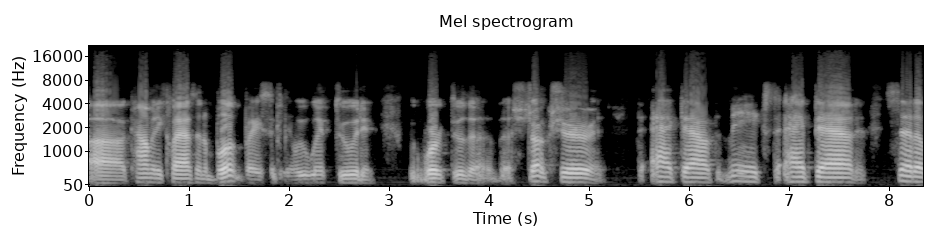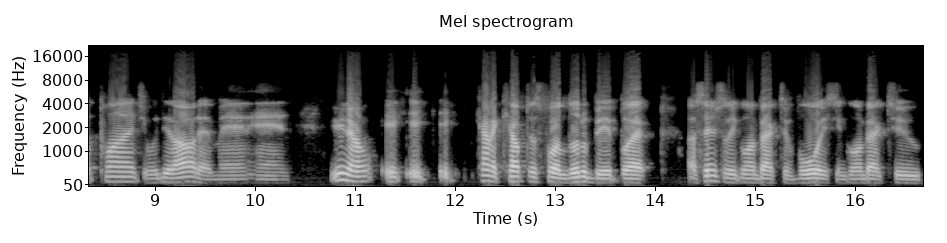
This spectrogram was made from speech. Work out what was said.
uh, comedy class in a book basically. We went through it and we worked through the the structure and the act out, the mix, the act out, and set up punch, and we did all that, man. And you know, it it, it kind of kept us for a little bit, but essentially going back to voice and going back to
